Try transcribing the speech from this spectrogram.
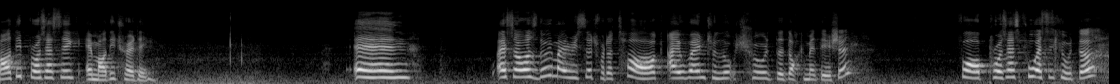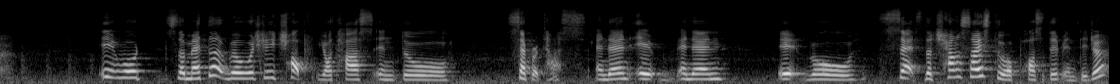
multiprocessing and multi-threading. And as I was doing my research for the talk, I went to look through the documentation. For process pool executor, it will, the method will actually chop your tasks into separate tasks. And then it, and then it will set the chunk size to a positive integer.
